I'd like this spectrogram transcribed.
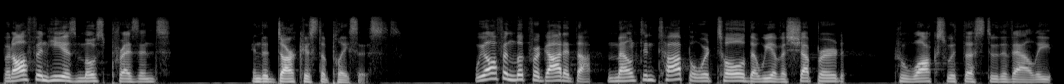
but often He is most present in the darkest of places. We often look for God at the mountaintop, but we're told that we have a shepherd who walks with us through the valley.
